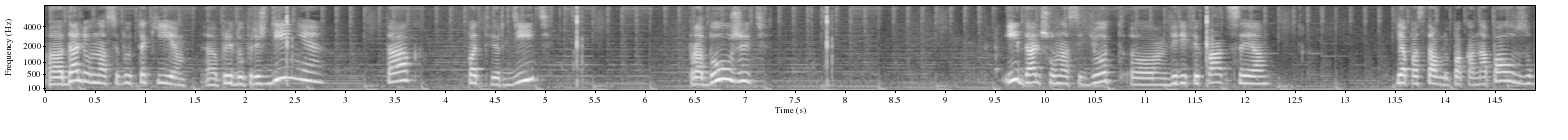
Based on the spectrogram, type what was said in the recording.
Далее у нас идут такие предупреждения. Так, подтвердить, продолжить. И дальше у нас идет верификация я поставлю пока на паузу.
